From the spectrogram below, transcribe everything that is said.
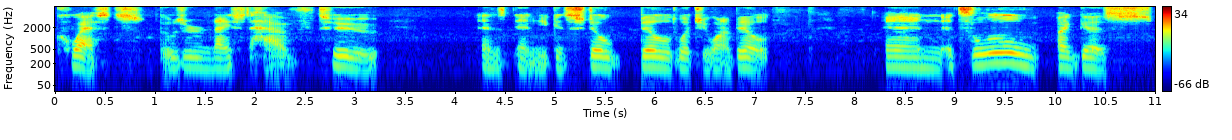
quests. Those are nice to have too. And, and you can still build what you want to build. And it's a little, I guess,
